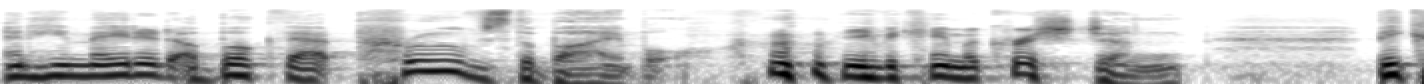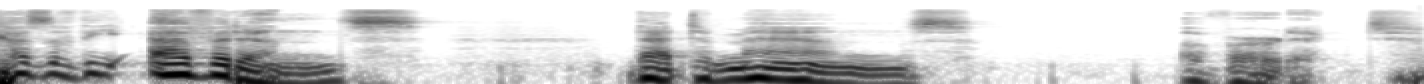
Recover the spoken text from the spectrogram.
and he made it a book that proves the Bible. he became a Christian because of the evidence that demands a verdict.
